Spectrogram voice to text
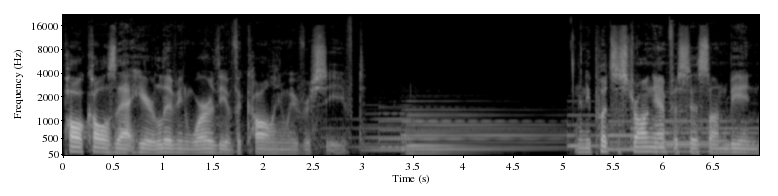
Paul calls that here living worthy of the calling we've received. And he puts a strong emphasis on being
